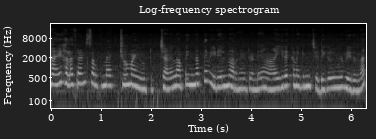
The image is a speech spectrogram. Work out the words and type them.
Hi hello friends welcome back to my YouTube channel അപ്പോൾ ഇന്നത്തെ വീഡിയോയിൽ എന്ന് പറഞ്ഞിട്ടുണ്ട് ആയിരക്കണക്കിന് ചെടികളിൽ വരുന്ന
